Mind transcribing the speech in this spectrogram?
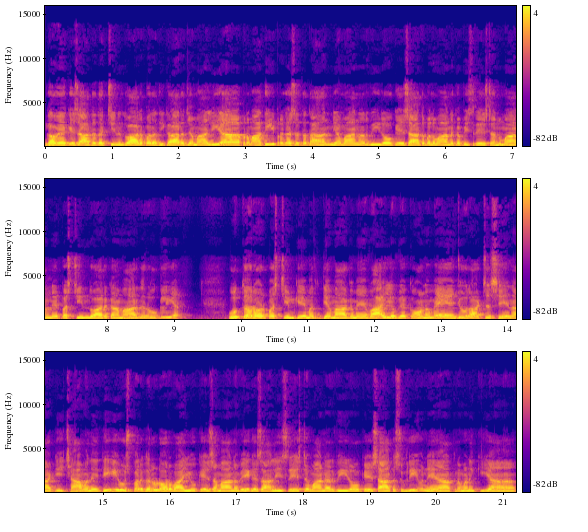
गवय के साथ दक्षिण द्वार पर अधिकार जमा लिया। प्रमाति, प्रगस तथा अन्य वानर वीरों के साथ बलवान कपिश्रेष्ठ हनुमान ने पश्चिम द्वार का मार्ग रोक लिया। उत्तर और पश्चिम के मध्य मार्ग में वायव्य कोण में जो राक्षस सेना की छावनी थी, उस पर गरुड़ और वायु के समान वेगशाली श्रेष्ठ वानर वीरों के साथ सुग्रीव ने आक्रमण किया।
